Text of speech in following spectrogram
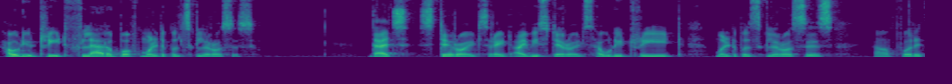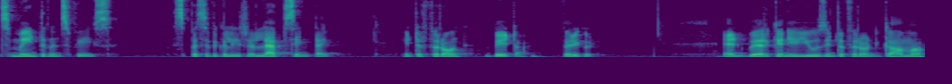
How do you treat flare up of multiple sclerosis? That's steroids, right? IV steroids. How would you treat multiple sclerosis uh, for its maintenance phase, specifically relapsing type? Interferon beta. Very good. And where can you use interferon gamma?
